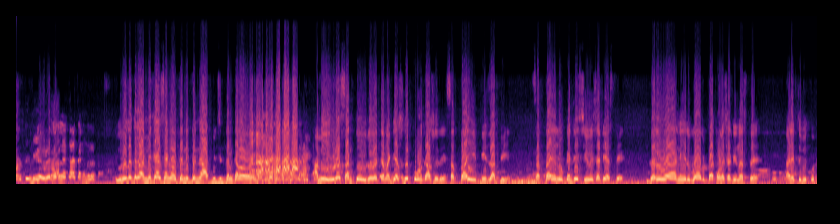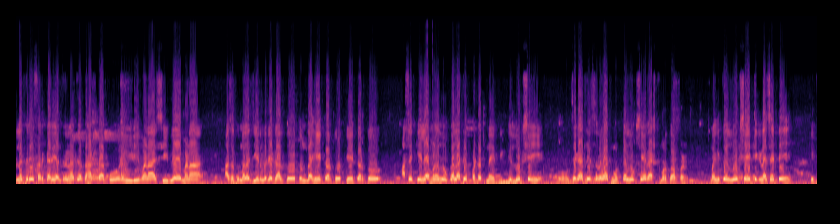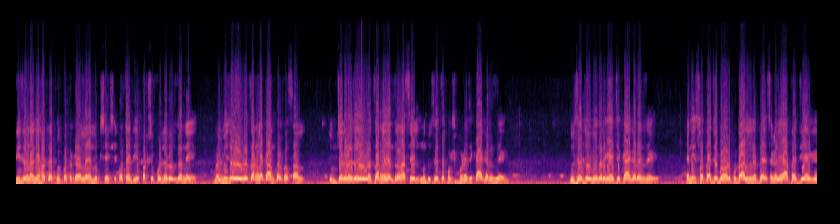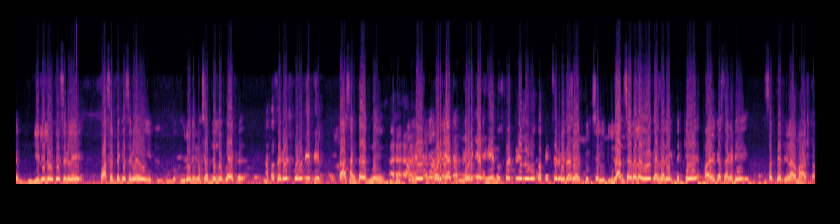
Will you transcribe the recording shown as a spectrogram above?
विरोधकाला आम्ही काय सांगावं? त्यांनी त्यांनी आत्मचिंतन करावं. आम्ही एवढंच सांगतो विरोधकांना की असू दे कोण का असू दे. सत्ता येती जाते. सत्ता ही लोकांच्या सेवेसाठी असते. गर्व आणि रुबाब दाखवण्यासाठी नसते. आणि तुम्ही कुठल्या तरी सरकारी यंत्रणाचं धाक दाखवून ईडी म्हणा सीबीआय म्हणा असं तुम्हाला जेलमध्ये घालतो तुमचा हे करतो ते करतो असं केल्यामुळे लोकांना ते पटत नाही. ती लोकशाही आहे. जगातली सर्वात मोठं लोकशाही राष्ट्र म्हणतो आपण. मग इथे लोकशाही टिकण्यासाठी किती जणांनी हातात्मक पत्रकाराला आहे नाही पक्ष फोडणे रोजगार नाही. तुम्ही जर एवढं चांगलं काम करत असाल तुमच्याकडे जर एवढं चांगलं यंत्रणा असेल मग दुसऱ्याचा पक्ष फोडण्याची काय गरज आहे? दुसऱ्याचे उमेदवार घ्यायची काय गरज आहे? त्यांनी स्वतःच्या बळावर कुठं आले नाही सगळे आता जे गेलेले होते सगळे पासष्ट टक्के सगळे विरोधी पक्षातले लोक आहेत. आता सगळेच परत येतील. का सांगता येत नाही? म्हणजे थोडक्यात थोडक्यात हे नुसतं ट्रेलर होता पिक्चर पिक्चर पिक्चर विधानसभेला एक हजार एक टक्के महाविकास आघाडी सत्तेत येणार महाराष्ट्रात.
